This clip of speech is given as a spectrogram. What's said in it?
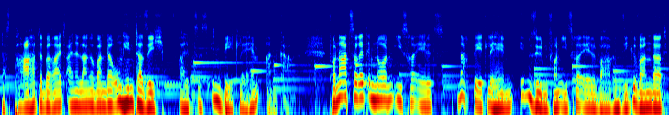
Das Paar hatte bereits eine lange Wanderung hinter sich, als es in Bethlehem ankam. Von Nazareth im Norden Israels nach Bethlehem im Süden von Israel waren sie gewandert.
